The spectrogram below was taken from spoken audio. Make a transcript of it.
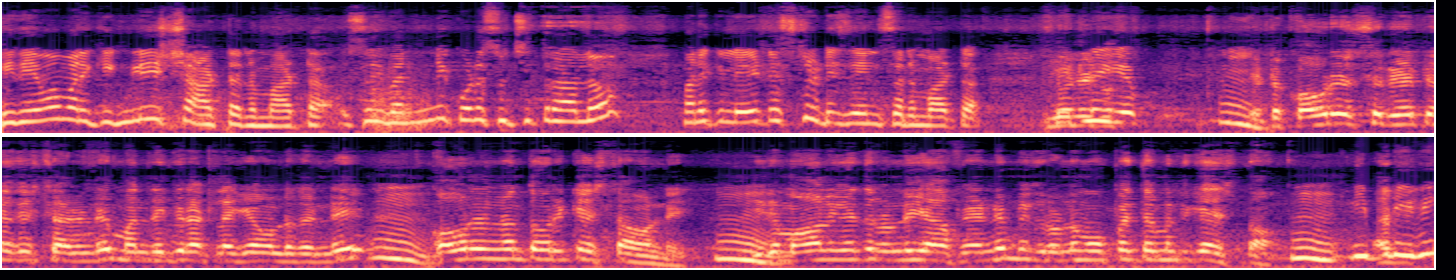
ఇదేమో మనకి ఇంగ్లీష్ చార్ట్ అన్నమాట. సో ఇవన్నీ కూడా సుచిత్రాలో మనకి లేటెస్ట్ డిజైన్స్ అన్నమాట. ఇట్లా కవర్ వేస్తే రేట్ ఎక్కిస్తారండి మన దగ్గర అట్లాగే ఉండదండి. కవర్ ఉన్నంత వరకే ఇస్తామండి. ఇది మామూలుగా అయితే రెండు యాభై అండి. మీకు రెండు ముప్పై తొమ్మిదికే ఇస్తాం. ఇప్పుడు ఇవి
